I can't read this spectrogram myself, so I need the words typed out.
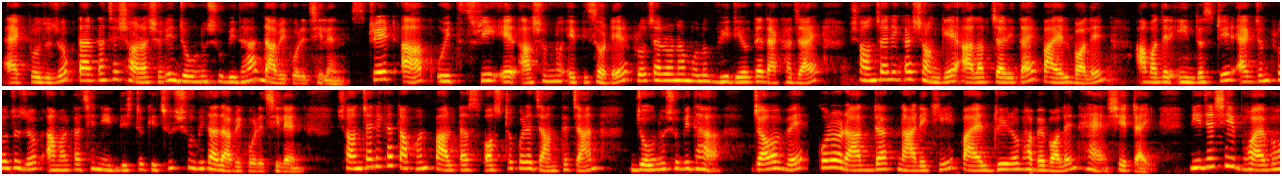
এক প্রযোজক তার কাছে সরাসরি যৌন সুবিধা দাবি করেছিলেন। স্ট্রেট আপ উইথ শ্রী এর আসন্ন এপিসোডের প্রচারণামূলক ভিডিওতে দেখা যায়, সঞ্চালিকার সঙ্গে আলাপচারিতায় পায়েল বলেন, আমাদের ইন্ডাস্ট্রির একজন প্রযোজক আমার কাছে নির্দিষ্ট কিছু সুবিধা দাবি করেছিলেন। সঞ্চালিকা তখন পাল্টা স্পষ্ট করে জানতে চান, যৌন সুবিধা জবাবে কোনো রাগ ডাক না রেখে পায়েল দৃঢ়ভাবে বলেন হ্যাঁ সেটাই। নিজের সেই ভয়াবহ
